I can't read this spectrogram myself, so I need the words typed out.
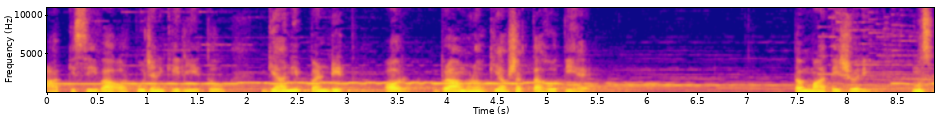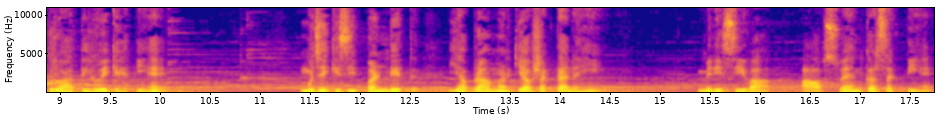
आपकी सेवा और पूजन के लिए तो ज्ञानी पंडित और ब्राह्मणों की आवश्यकता होती है। तब मातेश्वरी मुस्कुराते हुए कहती हैं, मुझे किसी पंडित या ब्राह्मण की आवश्यकता नहीं। मेरी सेवा आप स्वयं कर सकती हैं,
